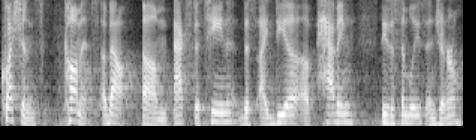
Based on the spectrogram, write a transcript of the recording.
questions, comments about um, Acts 15, this idea of having these assemblies in general?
